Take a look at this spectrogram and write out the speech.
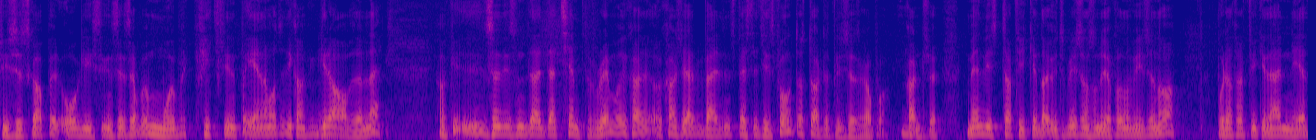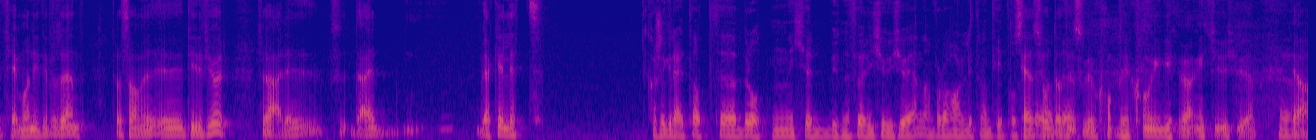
flyselskaper og leasingselskaper må bli kvitt flyene på en eller annen måte. De kan ikke grave dem ned. Ikke, så liksom, det, er, et kjempeproblem, og, kan, og kanskje det er verdens beste tidspunkt å starte et flyselskap på. Kanskje. Men hvis trafikken da uteblir, sånn som det gjør på Norwegian nå, hvor da trafikken er ned 95 fra samme eh, tid i fjor, så er det, det, er, det er ikke lett. Kanskje greit at eh, Bråten ikke begynner før i 2021, da, for da har han litt tid på seg. Jeg så at det skulle komme, komme i gang i 2021. Ja.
